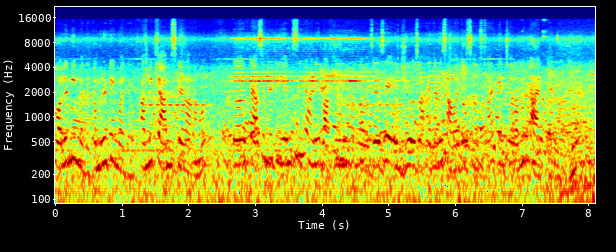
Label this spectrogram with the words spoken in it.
कॉलनीमध्ये कम्युनिटीमध्ये आम्ही कॅम्प्स घेणार आहोत. तर त्यासाठी टी एम सी आणि बाकी जे जे एन जी ओज आहेत आणि सामाजिक संस्था आहेत त्यांच्यावर आम्ही टायप करणार? आहोत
